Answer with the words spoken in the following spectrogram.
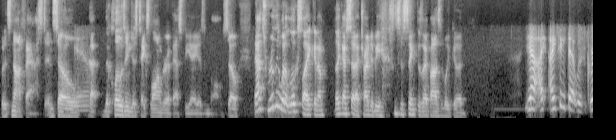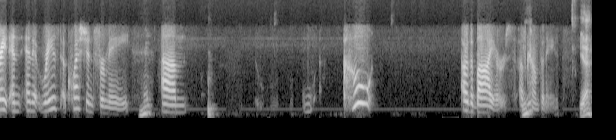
but it's not fast. And so Yeah. that, the closing just takes longer if sba is involved. So that's really what it looks like. And i'm like i said i tried to be as succinct as i possibly could. Yeah, I, I think that was great, and and it raised a question for me. Mhm. Um, who are the buyers of Mhm. companies? Yeah.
